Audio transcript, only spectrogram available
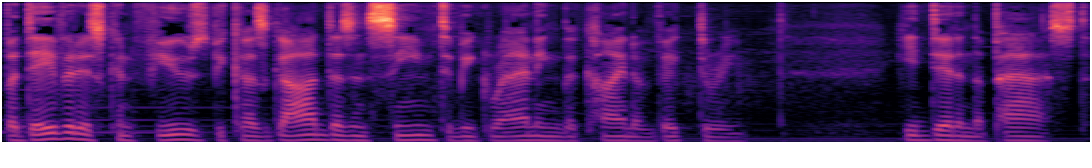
But David is confused because God doesn't seem to be granting the kind of victory he did in the past.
